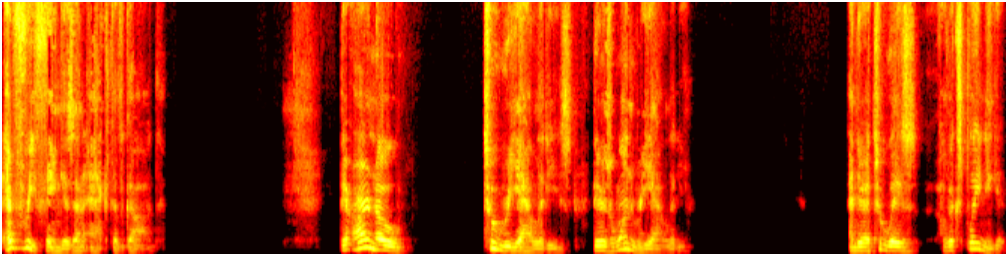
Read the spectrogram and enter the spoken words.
everything is an act of God. There are no two realities, there's one reality. And there are two ways of explaining it.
